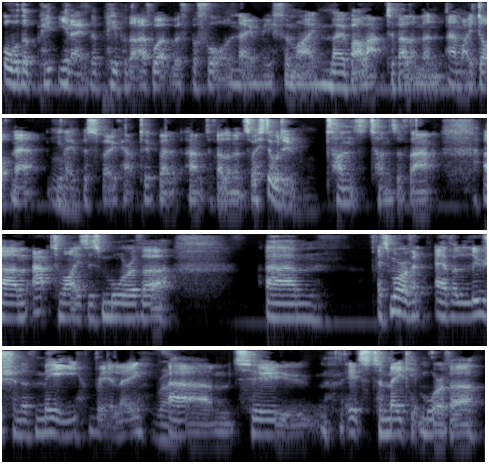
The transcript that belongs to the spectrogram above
all the you know the people that I've worked with before know me for my mobile app development and my .NET mm-hmm. you know bespoke app, de- app development. So I still do tons, tons of that. Um, Aptimize is more of a, um, it's more of an evolution of me, really. Right. Um, to it's to make it more of a,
